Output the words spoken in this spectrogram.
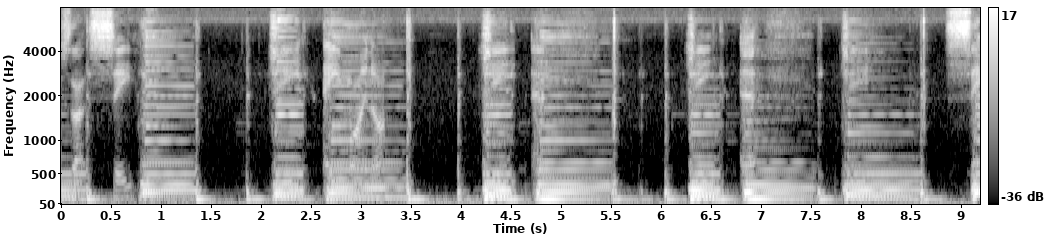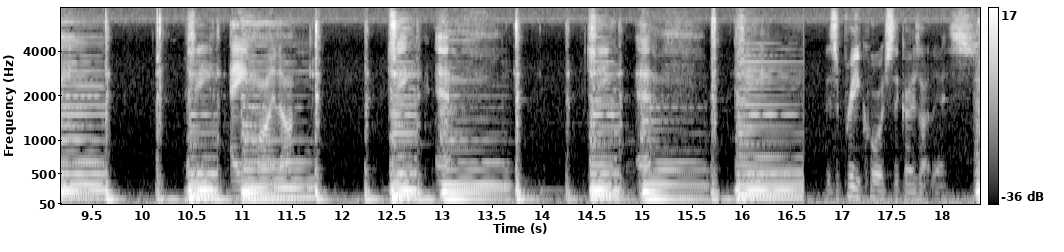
So that's C, G, A minor, G, F, G, F, G, C, G, A minor, There's a pre-chorus that goes like this. So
